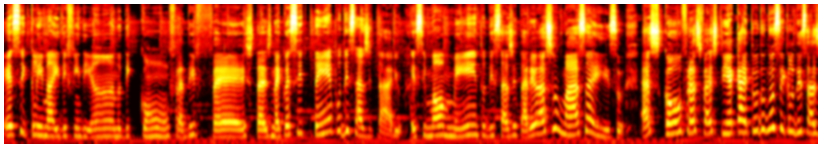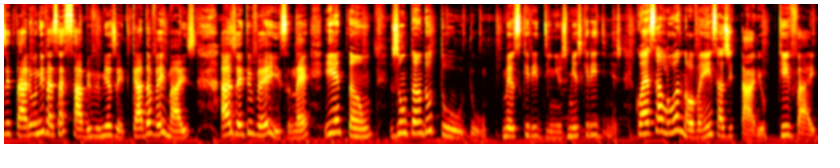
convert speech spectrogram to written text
esse clima aí de fim de ano, de confra, de festas, né? Com esse tempo de Sagitário, esse momento de Sagitário. Eu acho massa isso. As confras, festinhas, cai tudo no ciclo de Sagitário. O universo é sábio, viu, minha gente? Cada vez mais a gente vê isso, né? E então, juntando tudo, meus queridinhos, minhas queridinhas, com essa lua nova em Sagitário, que vai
